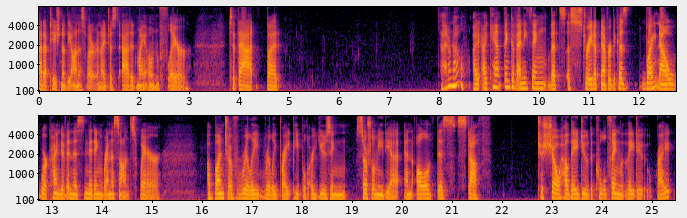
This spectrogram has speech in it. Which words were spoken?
adaptation of the Anna sweater, and I just added my own flair to that. But I don't know. I, I can't think of anything that's a straight up never because right now we're kind of in this knitting renaissance where a bunch of really, really bright people are using social media and all of this stuff to show how they do the cool thing that they do, right?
